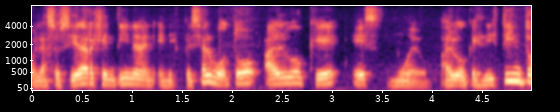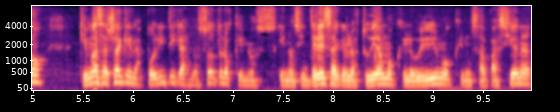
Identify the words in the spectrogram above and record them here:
o la sociedad argentina en, especial votó algo que es nuevo, algo que es distinto, que más allá que las políticas nosotros que nos, que nos interesa, que lo estudiamos, que lo vivimos, que nos apasiona,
